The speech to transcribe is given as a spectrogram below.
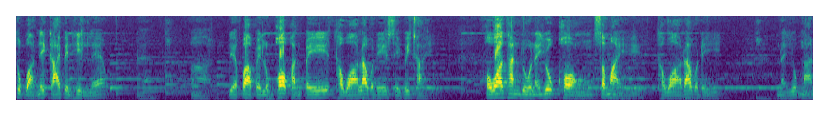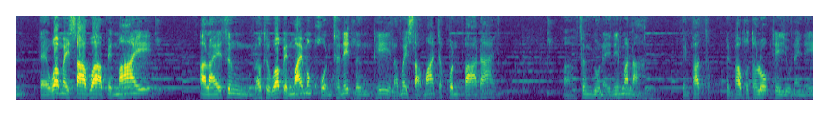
ทุกวันนี้กลายเป็นหินแล้วนะเรียกว่าเป็นหลวงพ่อพันปีทวารวดีศรีวิชัย เพราะว่าท่านอยู่ในยุคของสมัยทวารวดีในยุคนั้น แต่ว่าไม่ทราบว่าเป็นไม้อะไรซึ่งเราถือว่าเป็นไม้มงคลชนิดหนึ่งที่เราไม่สามารถจะค้นฟ้าได้ ซึ่งอยู่ในนี้มานาน เป็นพระเป็นพระพุทธรูปที่อยู่ในนี้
